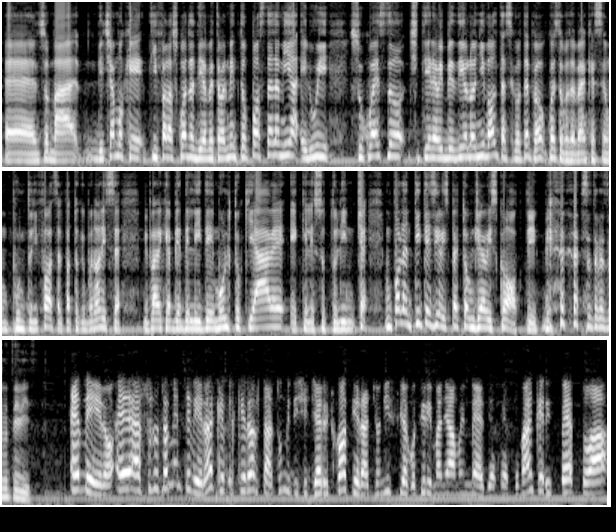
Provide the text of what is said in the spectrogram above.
eh, insomma, diciamo che ti fa la squadra diametralmente opposta alla mia e lui su questo ci tiene a ribadirlo ogni volta, secondo te però questo potrebbe anche essere un punto di forza, il fatto che Bonolis mi pare che abbia delle idee molto chiare e che le sottolinei, cioè un po' l'antitesi rispetto a un Jerry Scotti, sotto questo punto di vista. È vero, è assolutamente vero, anche perché in realtà tu mi dici Jerry Scotti è ragionissima, così rimaniamo in media, certo, ma anche rispetto a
